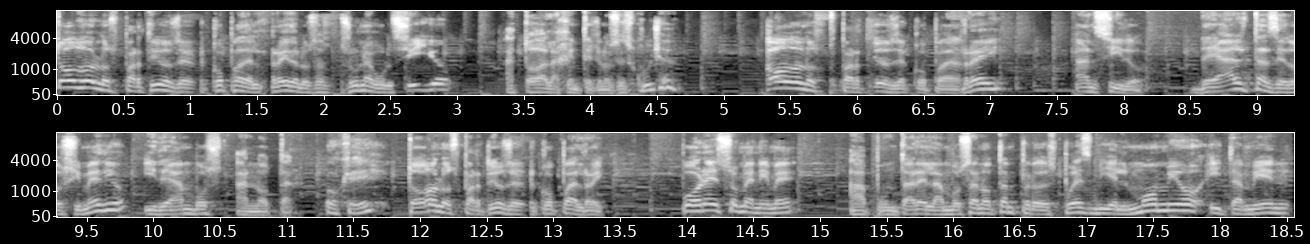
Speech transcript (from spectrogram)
Todos los partidos de Copa del Rey de los Asuna Gursillo, a toda la gente que nos escucha, todos los partidos de Copa del Rey han sido de altas de dos y medio y de ambos anotan. Ok. Todos los partidos de Copa del Rey. Por eso me animé apuntar el ambos anotan, pero después vi el momio y también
